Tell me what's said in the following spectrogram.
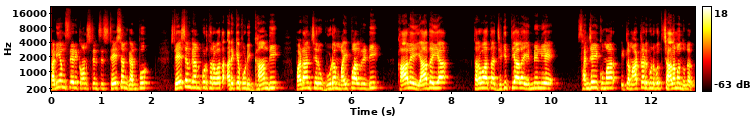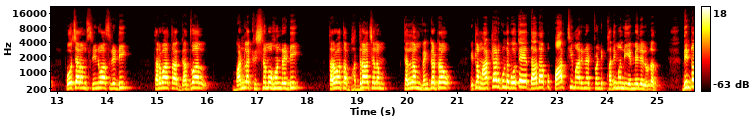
కడియం శ్రేణి కాన్స్టిట్యున్సీ స్టేషన్ గన్పూర్. స్టేషన్ గన్పూర్ తర్వాత అరకెపూడి గాంధీ పడాన్చెరు గూడెం మైపాల్ రెడ్డి కాలే యాదయ్య తర్వాత జగిత్యాల ఎమ్మెల్యే సంజయ్ కుమార్ ఇట్లా మాట్లాడుకుంటూ పోతే చాలామంది ఉన్నారు. పోచారం శ్రీనివాస్ రెడ్డి తర్వాత గద్వాల్ బండ్ల కృష్ణమోహన్ రెడ్డి తర్వాత భద్రాచలం తెల్లం వెంకట్రావు ఇట్లా మాట్లాడుకుంటూ పోతే దాదాపు పార్టీ మారినటువంటి పది మంది ఎమ్మెల్యేలు ఉన్నారు. దీంట్లో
